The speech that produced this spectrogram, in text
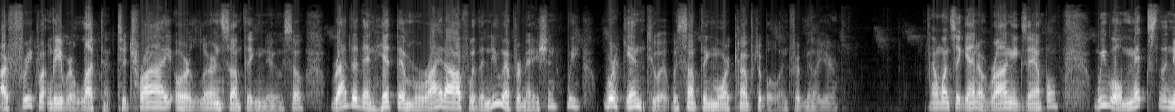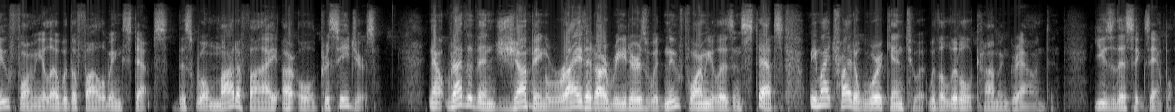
are frequently reluctant to try or learn something new, so rather than hit them right off with the new information, we work into it with something more comfortable and familiar. Now, once again, a wrong example. We will mix the new formula with the following steps. This will modify our old procedures. Now, rather than jumping right at our readers with new formulas and steps, we might try to work into it with a little common ground. Use this example.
